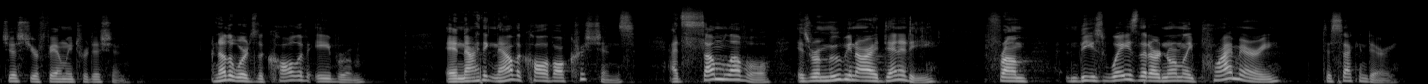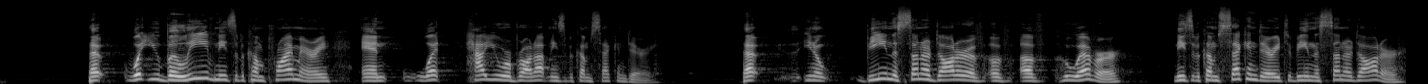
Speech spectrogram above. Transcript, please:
just your family tradition. In other words, the call of Abram, and I think now the call of all Christians, at some level, is removing our identity from these ways that are normally primary to secondary. That what you believe needs to become primary, and what, how you were brought up needs to become secondary. That, you know, being the son or daughter of, of, of whoever needs to become secondary to being the son or daughter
